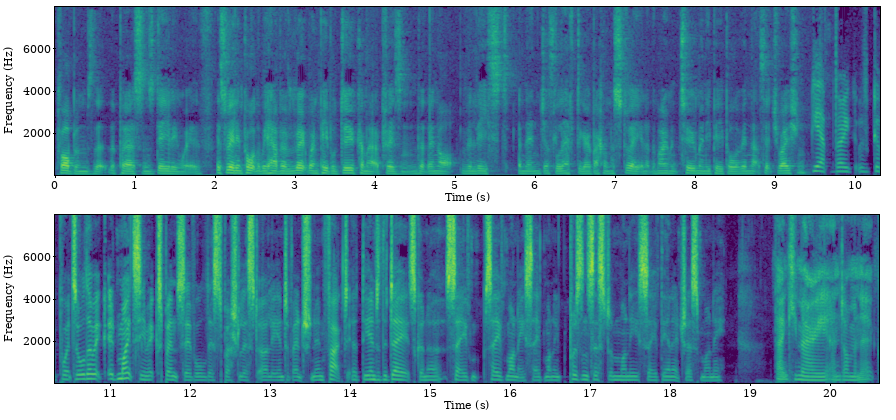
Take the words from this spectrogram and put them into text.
problems that the person's dealing with. It's really important that we have a route when people do come out of prison that they're not released and then just left to go back on the street. And at the moment, too many people are in that situation. Yeah, very good point. So although it, it might seem expensive, all this specialist early intervention, in fact, at the end of the day, it's going to save save money, save money, prison system money, save the NHS money. Thank you, Mary and Dominic.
